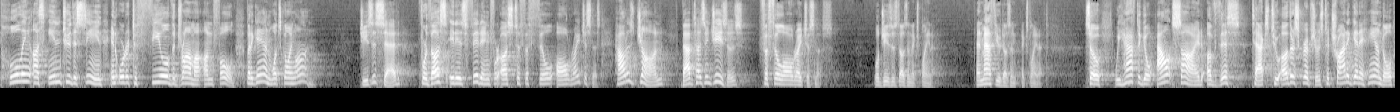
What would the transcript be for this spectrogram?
pulling us into the scene in order to feel the drama unfold. But again, what's going on? Jesus said, For thus it is fitting for us to fulfill all righteousness. How does John, baptizing Jesus, fulfill all righteousness? Well, Jesus doesn't explain it, and Matthew doesn't explain it. So we have to go outside of this text to other scriptures to try to get a handle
